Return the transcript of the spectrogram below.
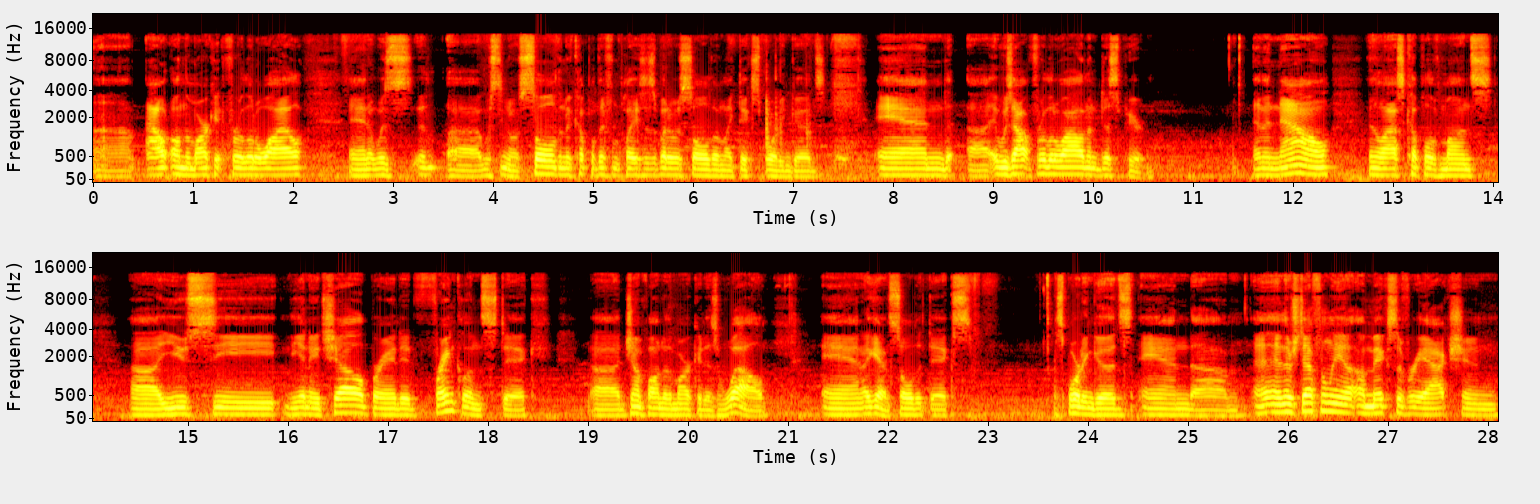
uh, out on the market for a little while and it was uh, was you know sold in a couple different places but it was sold on like Dick's Sporting Goods. And uh, it was out for a little while and then it disappeared. And then now, in the last couple of months, uh, you see the NHL branded Franklin stick uh, jump onto the market as well, and again sold at Dick's Sporting Goods, and um, and, and, there's definitely a, a mix of reaction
